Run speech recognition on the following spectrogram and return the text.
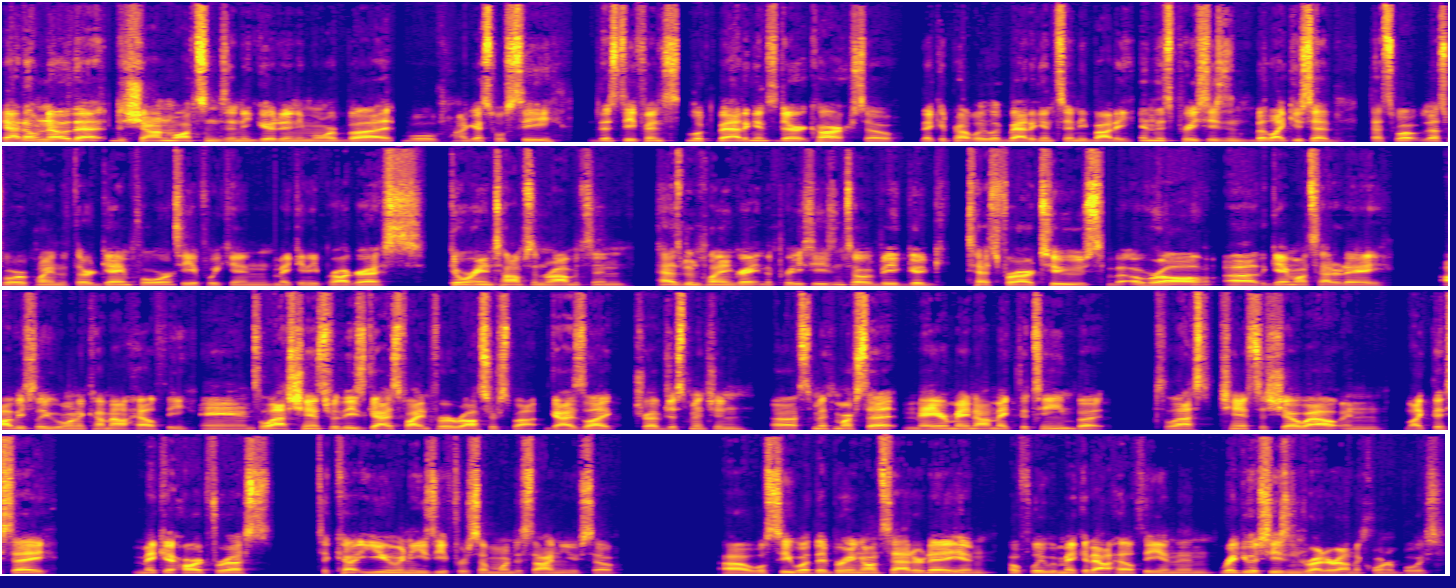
Yeah, I don't know that Deshaun Watson's any good anymore, but we'll I guess we'll see. This defense looked bad against Derek Carr, so they could probably look bad against anybody in this preseason. But like you said, that's what that's what we're playing the third game for. See if we can make any progress. Dorian Thompson Robinson has been playing great in the preseason, so it would be a good test for our twos. But overall, uh, the game on Saturday Obviously, we want to come out healthy, and it's the last chance for these guys fighting for a roster spot. Guys like Trev just mentioned, uh, Smith Marsette may or may not make the team, but it's the last chance to show out. And like they say, make it hard for us to cut you and easy for someone to sign you. So uh, we'll see what they bring on Saturday, and hopefully we make it out healthy. And then regular season's right around the corner, boys.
